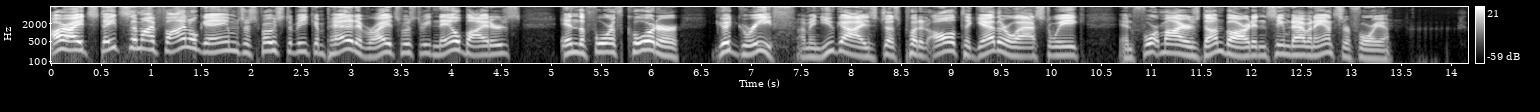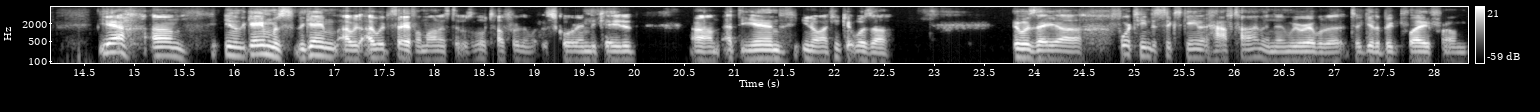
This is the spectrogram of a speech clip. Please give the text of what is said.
All right, state semifinal games are supposed to be competitive, right? It's supposed to be nail biters in the fourth quarter. Good grief. I mean, you guys just put it all together last week, and Fort Myers Dunbar didn't seem to have an answer for you. Yeah, um, you know the game was the game. I would I would say, if I'm honest, it was a little tougher than what the score indicated. Um, at the end, you know, I think it was a it was a uh, 14 to six game at halftime, and then we were able to to get a big play from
